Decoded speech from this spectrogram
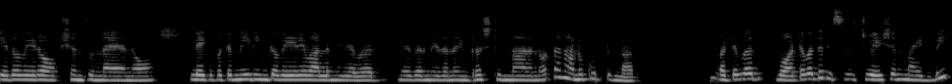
ఏదో వేరే ఆప్షన్స్ ఉన్నాయనో, లేకపోతే మీరు ఇంకా వేరే వాళ్ళ మీద ఎవరు ఎవరి మీదనో ఇంట్రెస్ట్ ఉన్నారనో తను అనుకుంటున్నారు. Whatever whatever the situation might be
